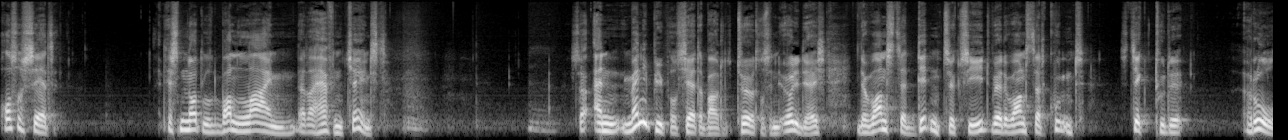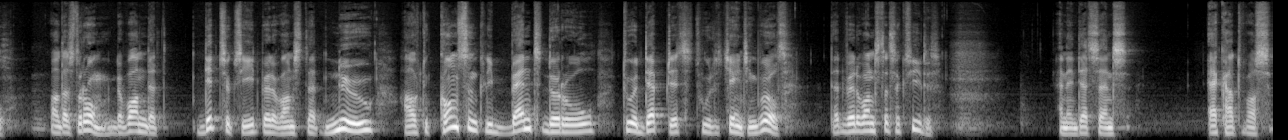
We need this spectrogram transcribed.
also said, "There's not one line that I haven't changed." So, and many people said about the turtles in the early days, the ones that didn't succeed were the ones that couldn't stick to the rule. Well, that's wrong. The one that did succeed were the ones that knew how to constantly bend the rule to adapt it to the changing world. That were the ones that succeeded. And in that sense, Eckhardt was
